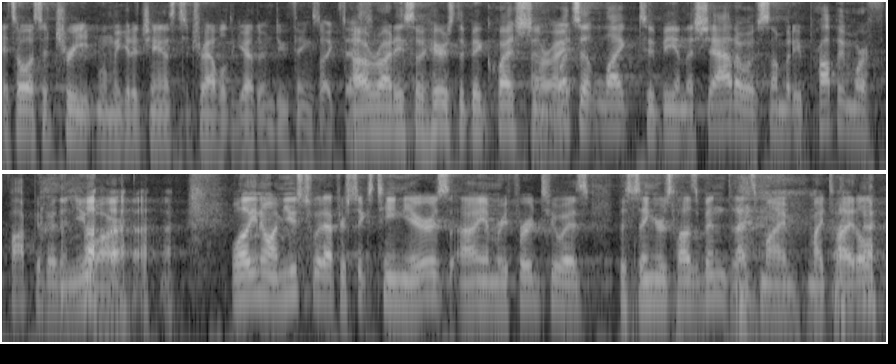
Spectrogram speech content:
it's always a treat when we get a chance to travel together and do things like this. All righty, so here's the big question. Right. What's it like to be in the shadow of somebody probably more popular than you are? Well, you know, I'm used to it after 16 years. I am referred to as the singer's husband. That's my, my title.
